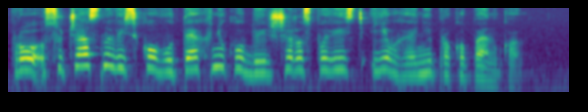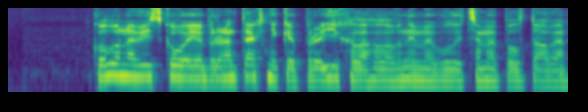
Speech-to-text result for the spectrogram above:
Про сучасну військову техніку більше розповість Євгеній Прокопенко. Колона військової бронетехніки проїхала головними вулицями Полтави.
